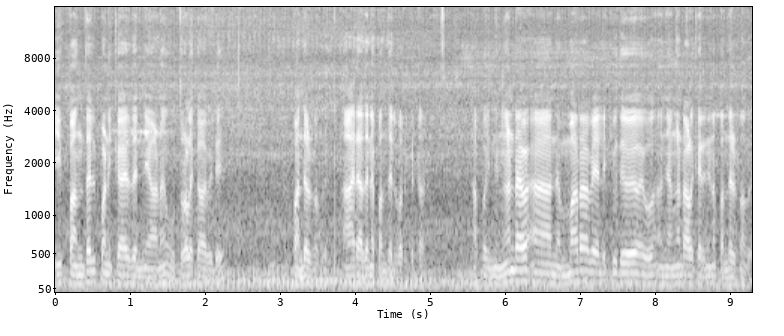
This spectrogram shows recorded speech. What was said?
ഈ പന്തൽ പണിക്കാർ തന്നെയാണ് ഉത്രാളക്കാവിൽ പന്തലിടുന്നത്. ആരാധന പന്തൽ വർക്കിട്ട. അപ്പോൾ നിങ്ങളുടെ നെമ്മാറ വേലയ്ക്ക് ഇത് ഞങ്ങളുടെ ആൾക്കാർ തന്നെയാണ് പന്തലിടുന്നത്.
